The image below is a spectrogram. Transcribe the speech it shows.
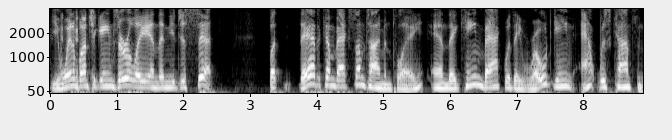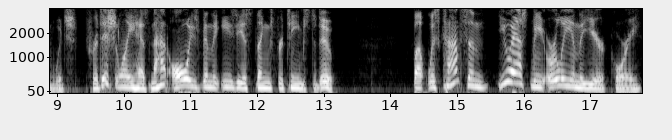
You win a bunch of games early and then you just sit. But they had to come back sometime and play, and they came back with a road game at Wisconsin, which traditionally has not always been the easiest things for teams to do. But Wisconsin, you asked me early in the year, Corey,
